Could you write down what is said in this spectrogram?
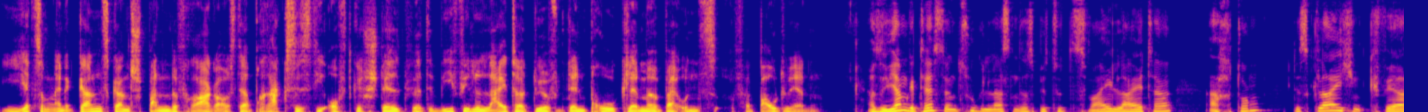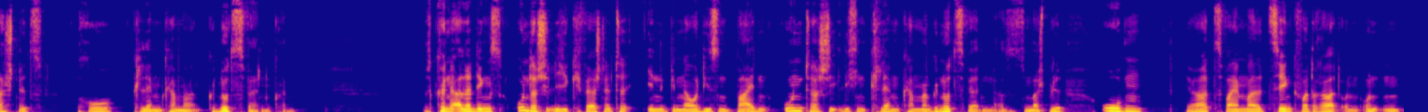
Jetzt noch eine ganz, ganz spannende Frage aus der Praxis, die oft gestellt wird. Wie viele Leiter dürfen denn pro Klemme bei uns verbaut werden? Also wir haben getestet und zugelassen, dass bis zu zwei Leiter, Achtung, des gleichen Querschnitts pro Klemmkammer genutzt werden können. Es können allerdings unterschiedliche Querschnitte in genau diesen beiden unterschiedlichen Klemmkammern genutzt werden. Also zum Beispiel oben ja, zweimal 10 Quadrat und unten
